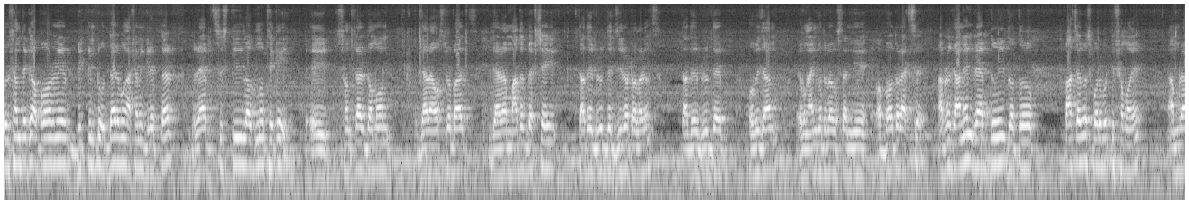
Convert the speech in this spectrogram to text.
গুলশান থেকে অপহরণের ভিকটিমকে উদ্ধার এবং আসামি গ্রেপ্তার। র্যাব সৃষ্টি লগ্ন থেকেই এই সন্ত্রাস দমন, যারা অস্ত্রবাজ, যারা মাদক ব্যবসায়ী, তাদের বিরুদ্ধে জিরো টলারেন্স তাদের বিরুদ্ধে অভিযান এবং আইনগত ব্যবস্থা নিয়ে অব্যাহত রাখছে। আপনারা জানেন, র্যাব দুই গত পাঁচ আগস্ট পরবর্তী সময়ে আমরা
